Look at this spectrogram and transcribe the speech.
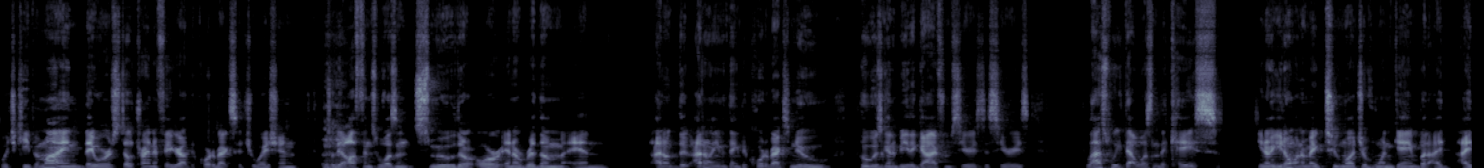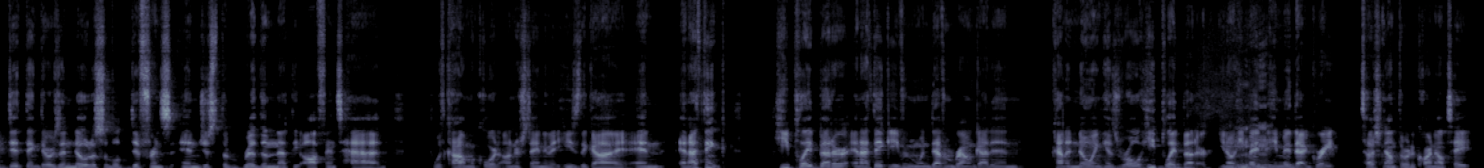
which keep in mind they were still trying to figure out the quarterback situation, so Mm-hmm. the offense wasn't smooth or, or in a rhythm, and I don't I don't even think the quarterbacks knew who was going to be the guy from series to series. Last week that wasn't the case. You know, you don't want to make too much of one game, but I I did think there was a noticeable difference in just the rhythm that the offense had with Kyle McCord, understanding that he's the guy, and and I think he played better, and I think even when Devin Brown got in, kind of knowing his role, he played better. You know, he Mhm. made he made that great touchdown throw to Carnell Tate.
